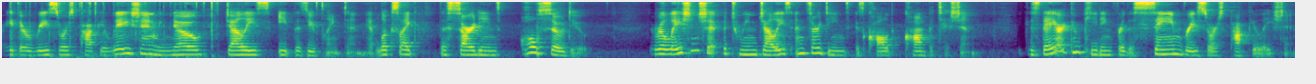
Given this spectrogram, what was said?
right? Their resource population. We know jellies eat the zooplankton. It looks like the sardines also do. The relationship between jellies and sardines is called competition because they are competing for the same resource population.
